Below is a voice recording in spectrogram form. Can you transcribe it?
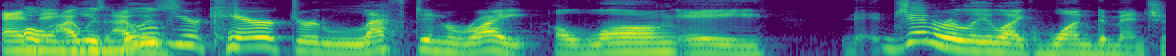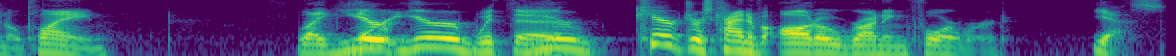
And Oh, then I you move was- your character left and right along a generally like one-dimensional plane. Like your Yeah, your with the- your character's kind of auto running forward, Yes.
